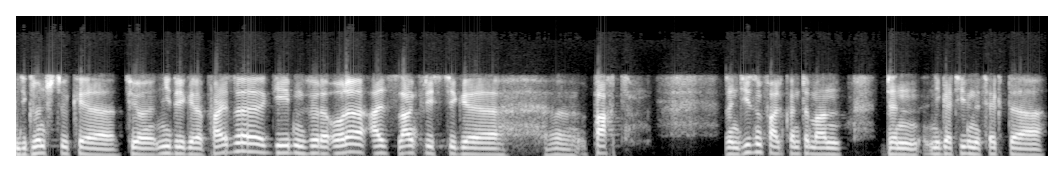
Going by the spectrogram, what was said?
die Grundstücke für niedrigere Preise geben würde oder als langfristige äh, Pacht. Also in diesem Fall könnte man den negativen Effekt der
